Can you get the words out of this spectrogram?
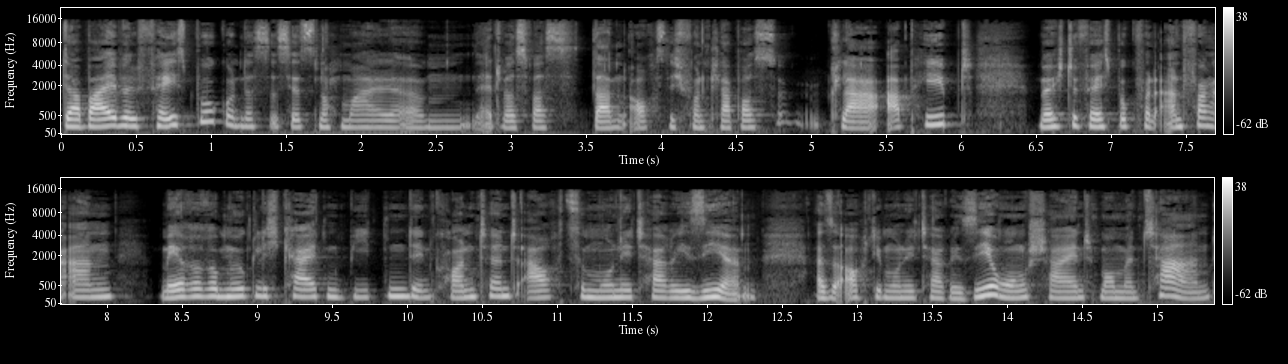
Dabei will Facebook, und das ist jetzt nochmal ähm, etwas, was dann auch sich von Clubhouse klar abhebt, möchte Facebook von Anfang an mehrere Möglichkeiten bieten, den Content auch zu monetarisieren. Also auch die Monetarisierung scheint momentan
